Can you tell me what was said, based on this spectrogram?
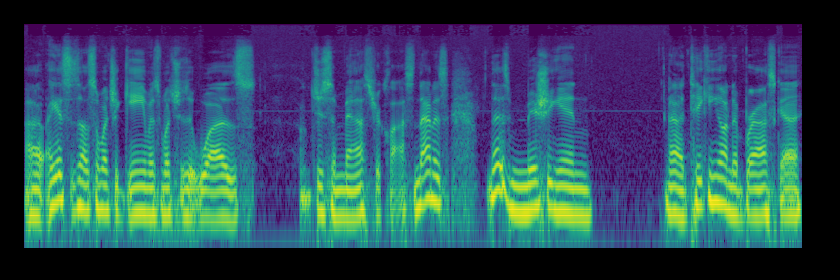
uh, I guess it's not so much a game as much as it was just a masterclass, and that is that is Michigan uh, taking on Nebraska.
